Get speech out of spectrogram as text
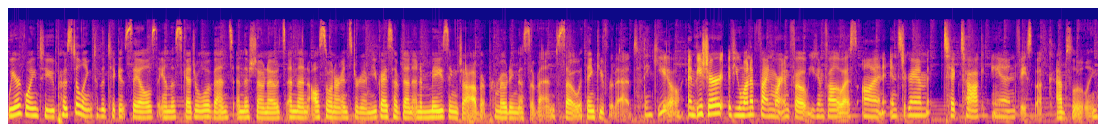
We are going to post a link to the ticket sales and the schedule of events and the show notes, and then also on our Instagram. You guys have done an amazing job at promoting this event, so thank you for that. Thank you. And be sure if you want to find more info, you can follow us on Instagram, TikTok, and Facebook. Absolutely.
